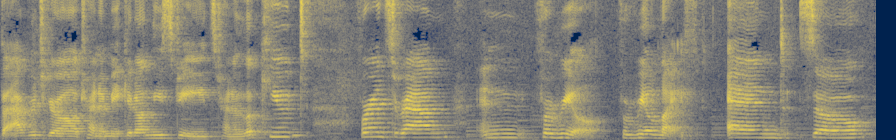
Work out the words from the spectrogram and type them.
the average girl trying to make it on these streets, trying to look cute for Instagram and for real, for real life. And so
